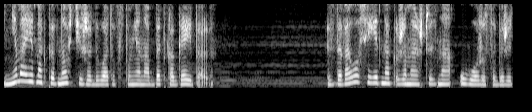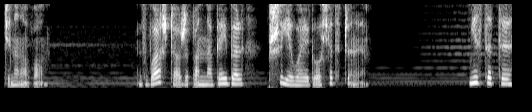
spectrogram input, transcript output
Nie ma jednak pewności, że była to wspomniana Betka Gable, Zdawało się jednak, że mężczyzna ułoży sobie życie na nowo. Zwłaszcza, że panna Gable przyjęła jego oświadczyny. Niestety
